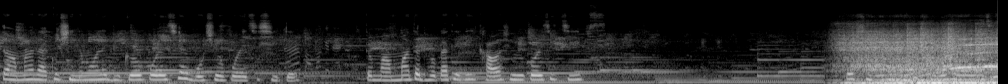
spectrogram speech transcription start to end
তো আমরা দেখো সিনেমা হলে ঢুকেও পড়েছি আর বসেও পড়েছি সিটে। তো মাম্মা তো ঢোকা থেকেই খাওয়া শুরু করেছে চিপস। তো সিনেমা হয়ে গেছে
